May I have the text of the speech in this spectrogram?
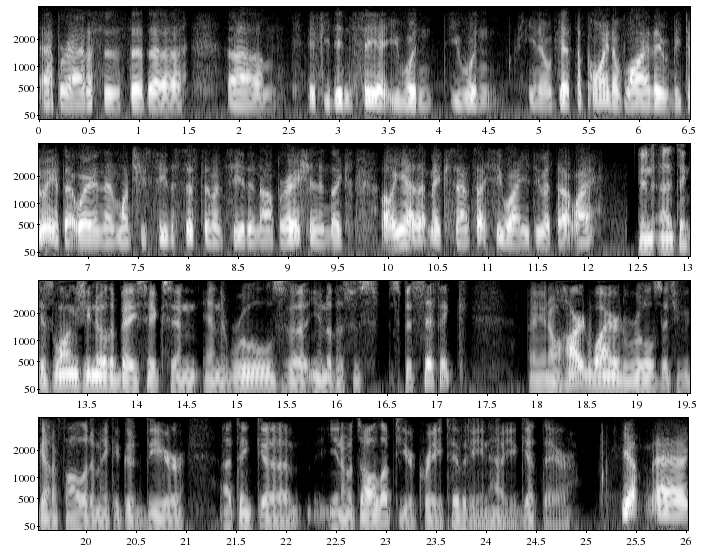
apparatuses that uh, um, if you didn't see it, you wouldn't you wouldn't you know get the point of why they would be doing it that way. And then once you see the system and see it in operation, and like, oh yeah, that makes sense. I see why you do it that way. And I think as long as you know the basics and and the rules, uh, you know the specific, uh, you know, hardwired rules that you've got to follow to make a good beer. I think uh, you know it's all up to your creativity and how you get there. Yep. Uh,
